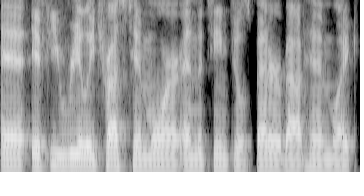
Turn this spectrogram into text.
uh, if you really trust him more and the team feels better about him. Like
